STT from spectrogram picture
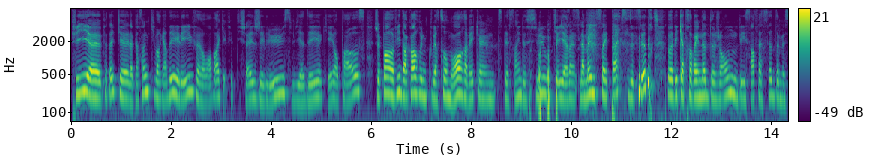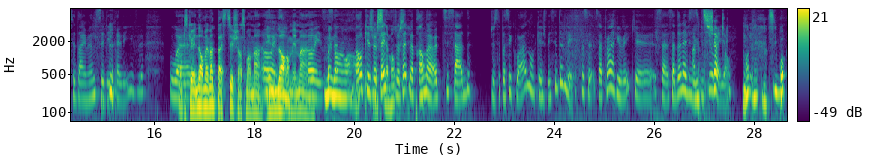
Puis euh, peut-être que la personne qui va regarder les livres, on va voir, OK, Fifty Shades, j'ai lu, Sylvia D, OK, on passe. J'ai pas envie d'encore une couverture noire avec un petit dessin dessus ou qu'il y avait la même syntaxe de titre. les 80 notes de jaune, les 100 facettes de Monsieur Diamond, c'est des vrais livres. là. Ou, Ah, parce euh, qu'il y a énormément de pastiches en ce moment. Ah. Énormément. là. oui, c'est Même ça. en, en- Donc, je vais au je peut-être me prendre un, un petit SAD. Je sais pas c'est quoi, donc euh, je vais essayer de le lire. Ça, ça peut arriver que ça, ça donne la visibilité petit au rayon. Ouais, un petit whoop,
